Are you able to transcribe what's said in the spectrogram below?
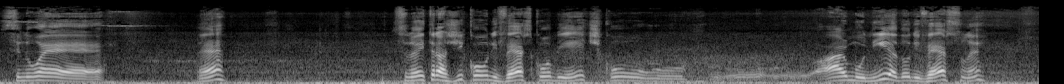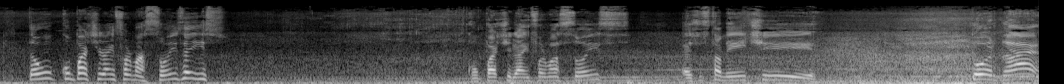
se não é, né? Se não é interagir com o universo, com o ambiente, com a harmonia do universo, né? Então, compartilhar informações é isso compartilhar informações é justamente tornar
